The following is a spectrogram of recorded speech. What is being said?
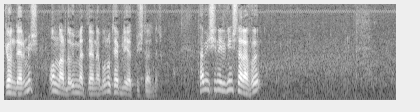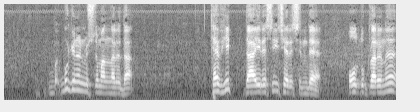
göndermiş. Onlar da ümmetlerine bunu tebliğ etmişlerdir. Tabii işin ilginç tarafı bugünün Müslümanları da tevhid dairesi içerisinde olduklarını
